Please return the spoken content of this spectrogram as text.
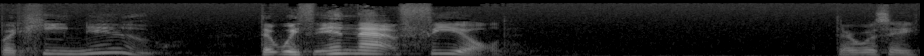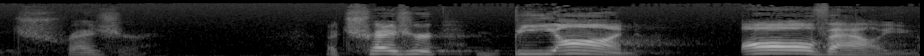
But he knew that within that field, there was a treasure, a treasure beyond all value.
